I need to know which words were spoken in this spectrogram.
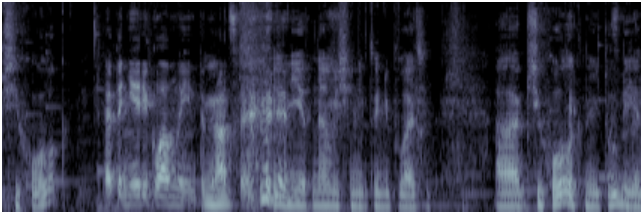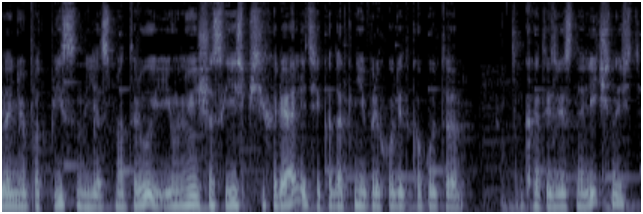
психолог. Это не рекламная интеграция. Нет, нам еще никто не платит. А психолог на Ютубе, я на нее подписан, я смотрю, и у нее сейчас есть психореалити, когда к ней приходит какой-то какая-то известная личность,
